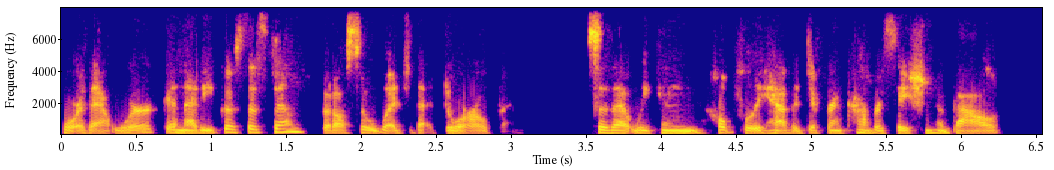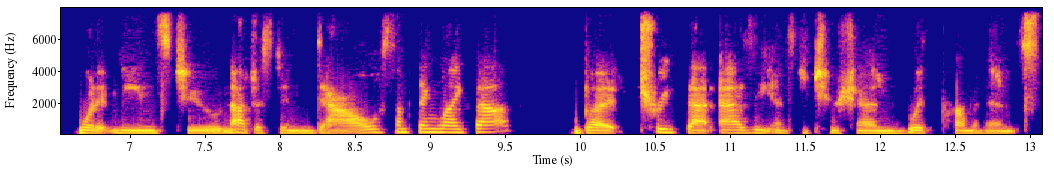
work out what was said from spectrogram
for that work and that ecosystem, but also wedge that door open so that we can hopefully have a different conversation about what it means to not just endow something like that, but treat that as the institution with permanence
